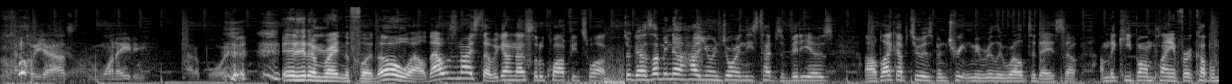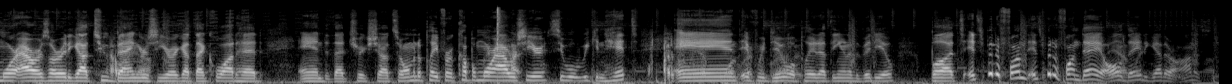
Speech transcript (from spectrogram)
Hell yeah, it's 180. Boy. it hit him right in the foot. Oh well, that was nice though. We got a nice little quad feed swap. So guys, let me know how you're enjoying these types of videos. Uh, Black Ops 2 has been treating me really well today, so I'm gonna keep on playing for a couple more hours. Already got two bangers yeah. here. I got that quad head and that trick shot. So I'm gonna play for a couple more hours here, see what we can hit, and if we do, I'll play it at the end of the video. But it's been a fun, it's been a fun day, all day together, honestly.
